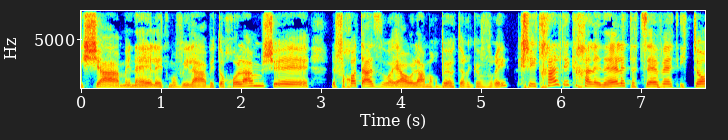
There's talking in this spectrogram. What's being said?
אישה מנהלת מובילה בתוך עולם שלפחות אז הוא היה עולם הרבה יותר גברי. כשהתחלתי ככה לנהל את הצוות איתו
